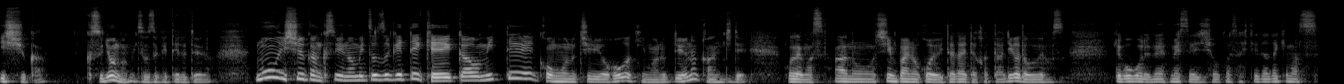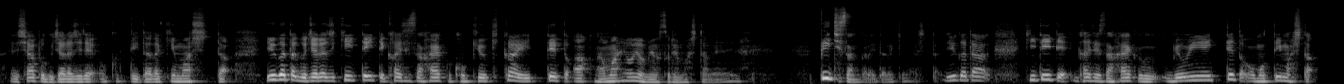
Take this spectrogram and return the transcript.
1週間。薬を飲み続けてるというの。はもう1週間薬飲み続けて経過を見て今後の治療法が決まるというような感じでございます。あの心配の声をいただいた方ありがとうございます。でここでねメッセージ紹介させていただきます。シャープぐちゃらじで送っていただきました。夕方ぐちゃらじ聞いていて海星さん早く呼吸機会行ってと。あ名前を読み忘れましたね。ピーチさんからいただきました。夕方聞いていて、海星さん早く病院へ行ってと思っていました。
